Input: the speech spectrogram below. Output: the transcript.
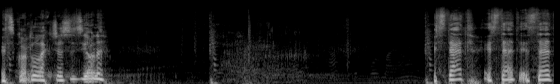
It's got electricity on it. It's dead. It's dead. It's dead.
